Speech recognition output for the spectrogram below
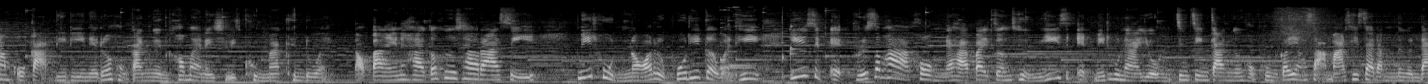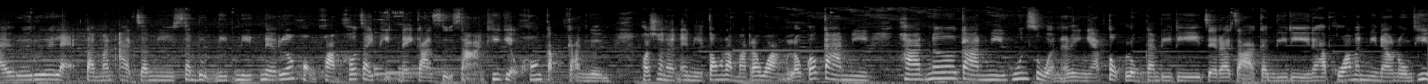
นำโอกาสดีๆ ในเรื่องของการเงินเข้ามาในชีวิตคุณมากขึ้นด้วย ต่อไปนะคะก็คือชาวราศี มิถุนเนาะหรือผู้ที่เกิดวันที่ 21 พฤษภาคมนะคะไปจนถึง 21 มิถุนายน จริง ๆ การเงินของคุณก็ยังสามารถที่จะดำเนินได้เรื่อย ๆ แหละ แต่มันอาจจะมีสะดุดนิดๆในเรื่องของความเข้าใจผิดในการสื่อสารที่เกี่ยวข้องกับการเงิน เพราะฉะนั้นอันนี้ต้องระมัดระวัง แล้วก็การมี partner การมีหุ้นส่วนอะไรเงี้ยตกลงกันดีๆ เจรจากันดีๆนะคะเพราะว่ามันมีแนวโน้มที่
